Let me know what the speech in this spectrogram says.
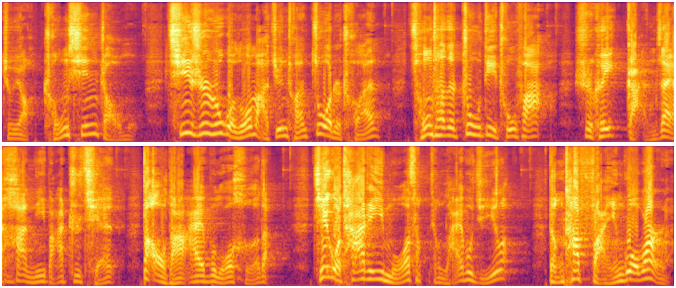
就要重新招募。其实，如果罗马军团坐着船从他的驻地出发，是可以赶在汉尼拔之前到达埃布罗河的。结果他这一磨蹭就来不及了。等他反应过味儿来，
